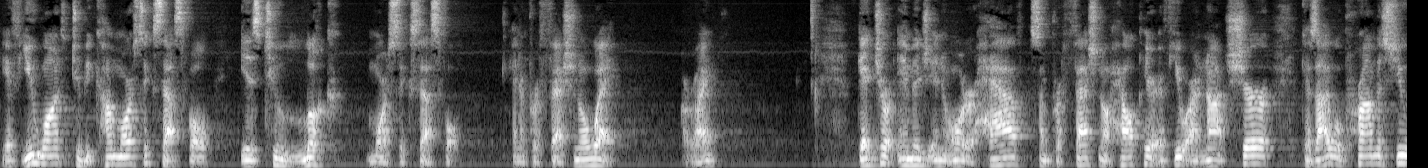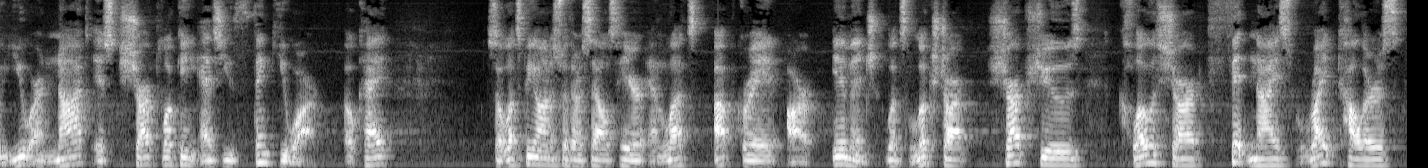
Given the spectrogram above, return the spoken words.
if you want to become more successful is to look more successful in a professional way. All right? Get your image in order. Have some professional help here if you are not sure, because I will promise you, you are not as sharp looking as you think you are. Okay? So let's be honest with ourselves here and let's upgrade our image. Let's look sharp, sharp shoes, clothes sharp, fit nice, right colors.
